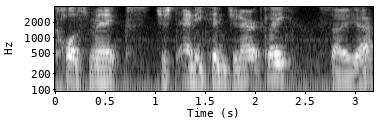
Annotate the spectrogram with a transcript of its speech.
cosmics, just anything generically. So yeah,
